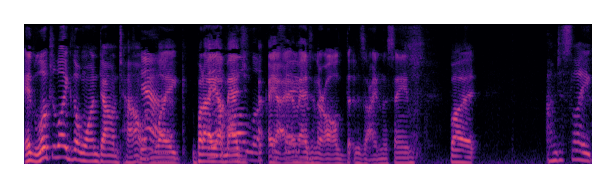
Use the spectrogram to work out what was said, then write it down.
It looked like the one downtown, Yeah. like, but They I imagine, yeah, I imagine they're all designed the same. But I'm just like,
